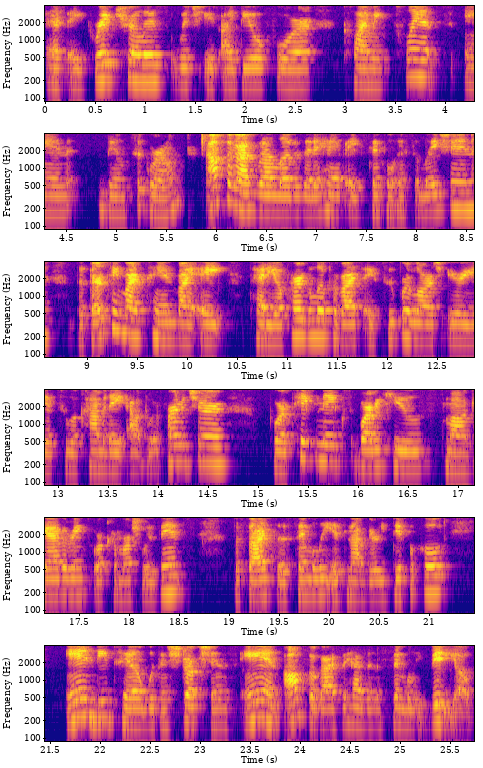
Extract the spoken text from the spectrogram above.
as a grape trellis, which is ideal for climbing plants and them to grow. Also, guys, what I love is that it have a simple installation. The 13 by 10 by 8 patio pergola provides a super large area to accommodate outdoor furniture for picnics, barbecues, small gatherings, or commercial events. Besides, the assembly is not very difficult and detail with instructions. And also, guys, it has an assembly video.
